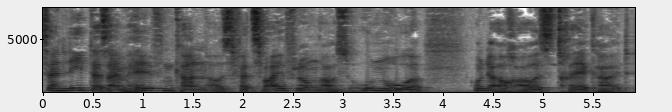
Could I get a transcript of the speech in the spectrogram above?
ist ein Lied, das einem helfen kann aus Verzweiflung, aus Unruhe und auch aus Trägheit.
